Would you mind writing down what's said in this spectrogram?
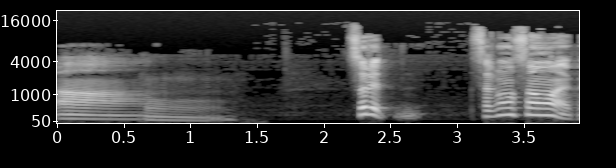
ああ、うん。それ、坂本さんは、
